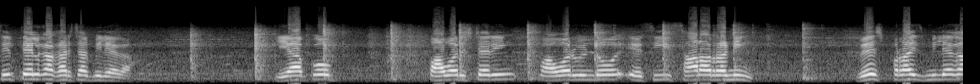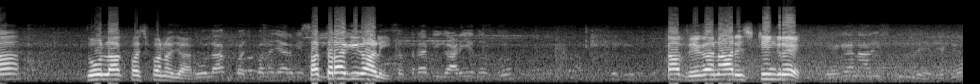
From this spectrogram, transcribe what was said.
सिर्फ़ तेल का खर्चा मिलेगा। ये आपको power steering power window AC सारा रनिंग बेस्ट प्राइस मिलेगा दो लाख पचपन हज़ार। दो लाख पचपन हज़ार में सत्रह की गाड़ी। सत्रह की गाड़ी है दोस्तों। Wagon R Stingray Wagon R स्कूल रे देख लो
